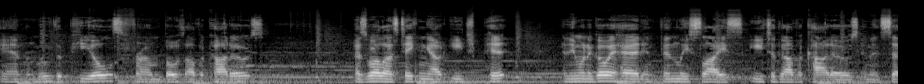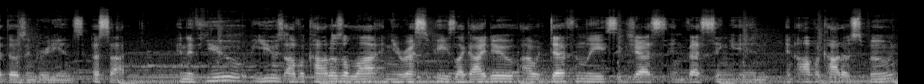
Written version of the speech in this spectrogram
and remove the peels from both avocados, as well as taking out each pit. And you want to go ahead and thinly slice each of the avocados and then set those ingredients aside. And if you use avocados a lot in your recipes like I do, I would definitely suggest investing in an avocado spoon.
